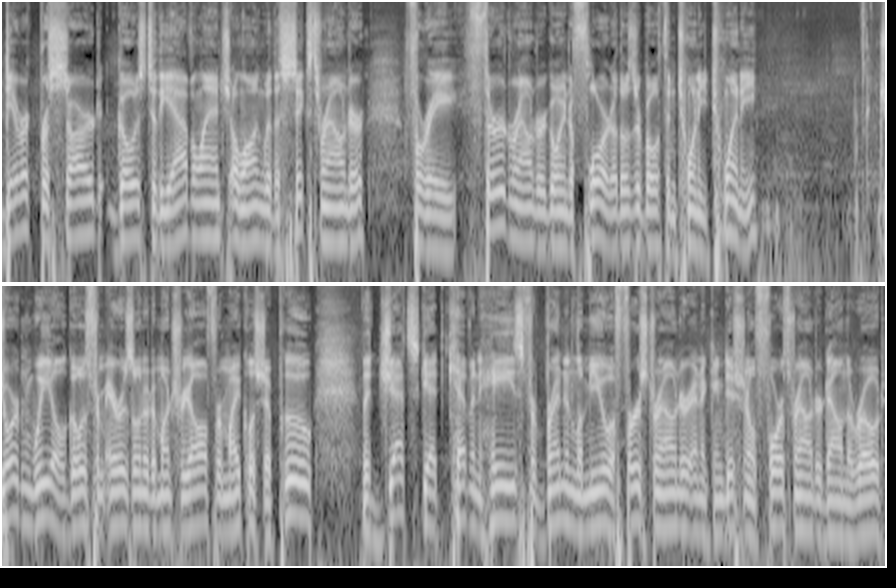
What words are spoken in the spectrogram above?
Derek Brassard goes to the Avalanche along with a sixth rounder for a third rounder going to Florida. Those are both in 2020. Jordan Weal goes from Arizona to Montreal for Michael Chaput. The Jets get Kevin Hayes for Brendan Lemieux, a first rounder and a conditional fourth rounder down the road.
